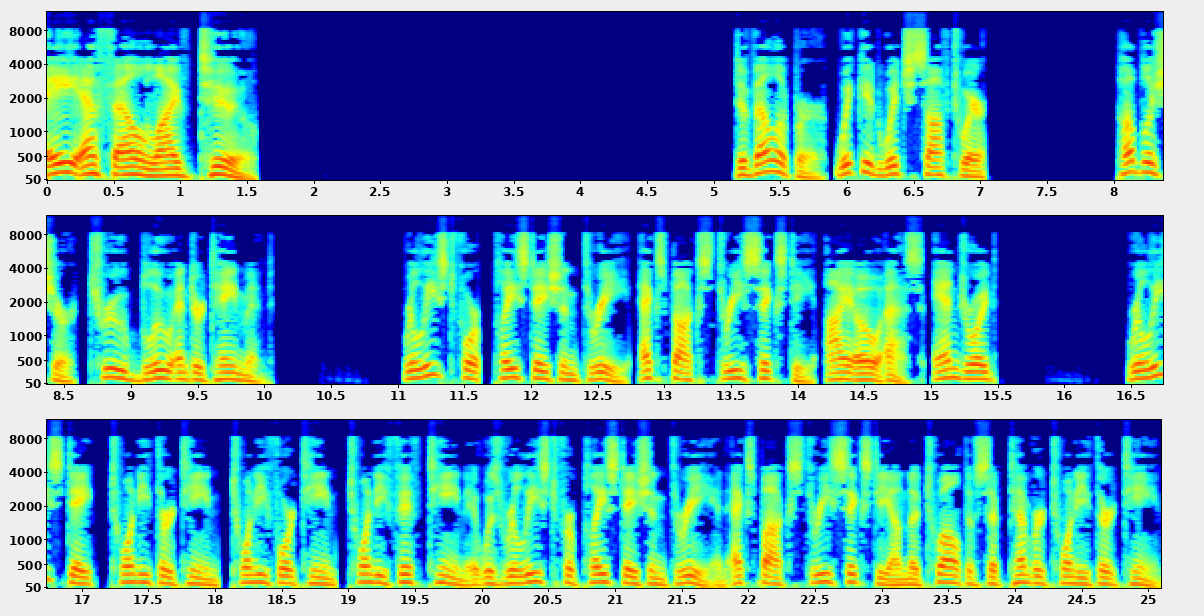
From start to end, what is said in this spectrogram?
AFL Live 2 Developer, Wicked Witch Software Publisher, True Blue Entertainment Released for, PlayStation 3, Xbox 360, iOS, Android Release date 2013, 2014, 2015 It was released for PlayStation 3 and Xbox 360 on the 12th of September 2013.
